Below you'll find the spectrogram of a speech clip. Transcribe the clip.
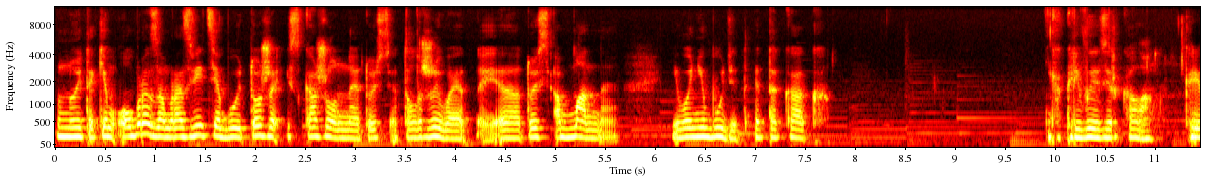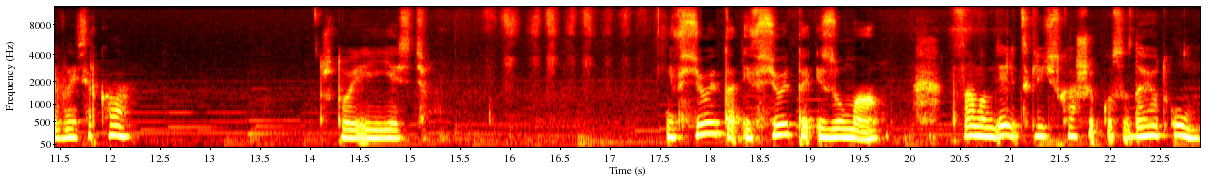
ну и таким образом развитие будет тоже искаженное, то есть это лживое, э, то есть обманное. Его не будет. Это как, как кривые зеркала. Кривые зеркала. Что и есть. И все это, и все это из ума. На самом деле циклическую ошибку создает ум.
